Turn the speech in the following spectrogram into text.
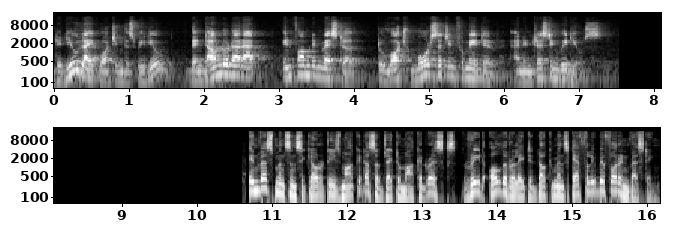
Did you like watching this video? Then download our app Informed Investor to watch more such informative and interesting videos. Investments in securities market are subject to market risks. Read all the related documents carefully before investing.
